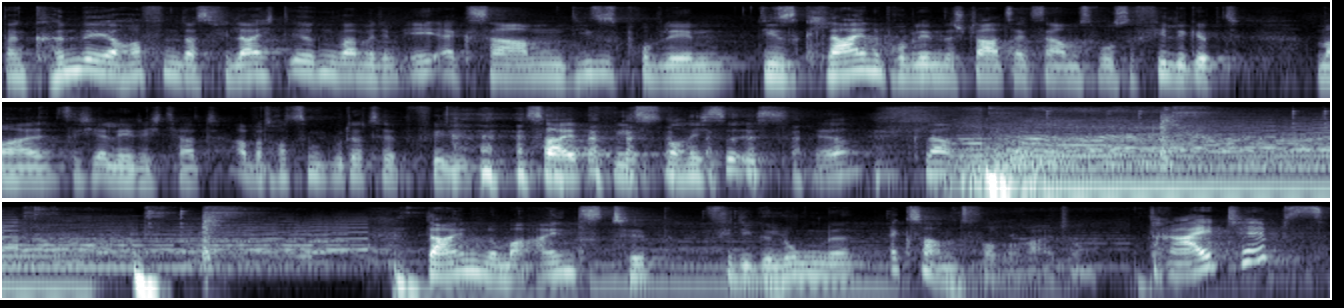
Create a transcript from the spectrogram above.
dann können wir ja hoffen, dass vielleicht irgendwann mit dem E-Examen dieses Problem, dieses kleine Problem des Staatsexamens, wo es so viele gibt, mal sich erledigt hat. Aber trotzdem ein guter Tipp für die Zeit, wie es noch nicht so ist. Ja, klar. Dein Nummer 1 Tipp für die gelungene Examensvorbereitung. Drei Tipps,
